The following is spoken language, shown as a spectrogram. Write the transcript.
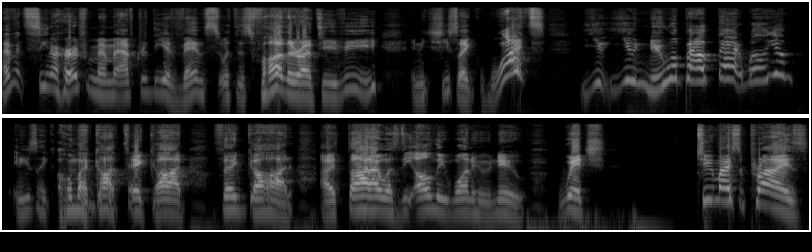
I haven't seen or heard from him after the events with his father on TV. And she's like, What? You you knew about that, William? And he's like, Oh my god, thank God. Thank God. I thought I was the only one who knew. Which, to my surprise,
